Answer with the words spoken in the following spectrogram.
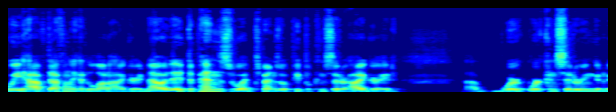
We have definitely hit a lot of high grade. Now it, it depends what depends what people consider high grade. Uh, we're, we're considering it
